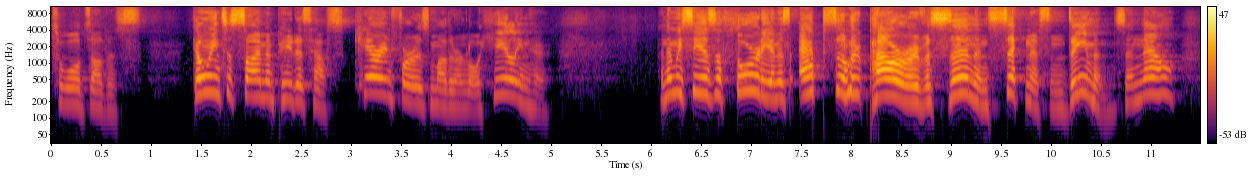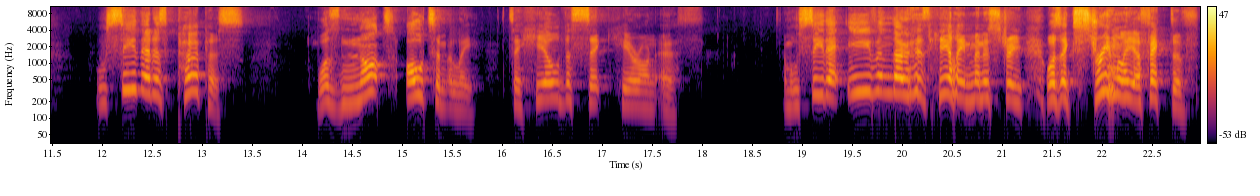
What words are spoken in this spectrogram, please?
towards others. Going to Simon Peter's house, caring for his mother in law, healing her. And then we see his authority and his absolute power over sin and sickness and demons. And now we'll see that his purpose was not ultimately to heal the sick here on earth. And we'll see that even though his healing ministry was extremely effective,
